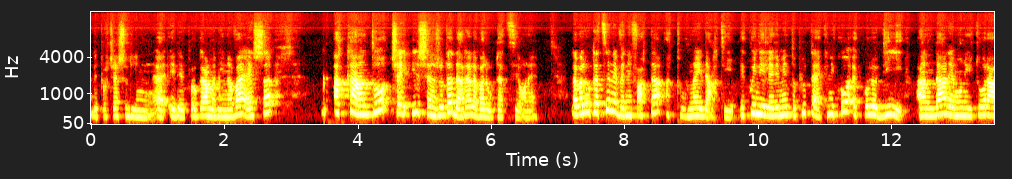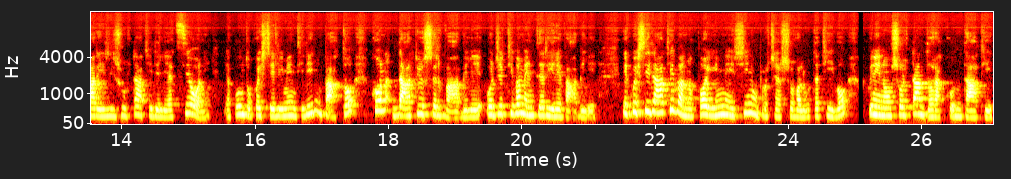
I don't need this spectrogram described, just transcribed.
del, processo di, eh, e del programma di InnovaS, accanto c'è il senso da dare alla valutazione. La valutazione viene fatta attorno ai dati e quindi l'elemento più tecnico è quello di andare a monitorare i risultati delle azioni appunto questi elementi di impatto con dati osservabili, oggettivamente rilevabili. E questi dati vanno poi immessi in un processo valutativo, quindi non soltanto raccontati,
